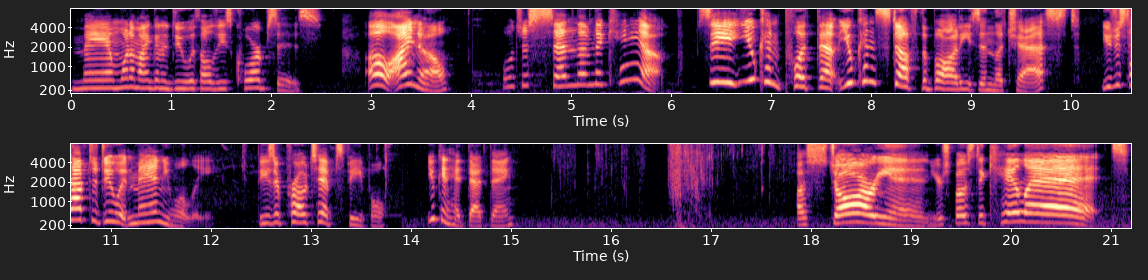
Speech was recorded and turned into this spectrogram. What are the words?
Man, what am I gonna do with all these corpses? Oh, I know. We'll just send them to camp. See, you can put them, you can stuff the bodies in the chest. You just have to do it manually. These are pro tips, people. You can hit that thing. Astarion, you're supposed to kill it.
